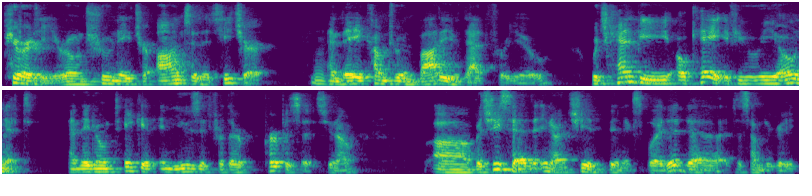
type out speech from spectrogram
purity, your own true nature onto the teacher, mm-hmm. and they come to embody that for you, which can be okay if you re-own it and they don't take it and use it for their purposes, you know. Uh, but she said, that, you know, she had been exploited uh, to some degree,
